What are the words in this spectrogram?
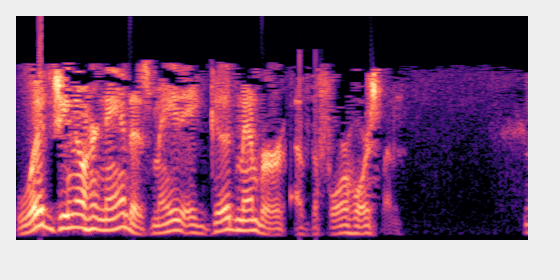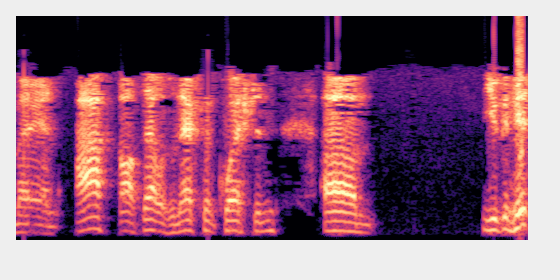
Would Gino Hernandez made a good member of the Four Horsemen? Man, I thought that was an excellent question. Um, you can hit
